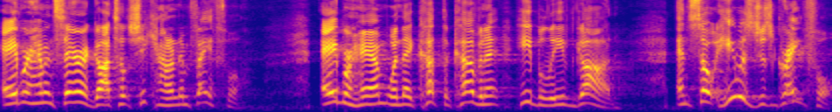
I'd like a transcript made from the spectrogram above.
Abraham and Sarah, God told, she counted him faithful. Abraham, when they cut the covenant, he believed God. And so he was just grateful.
